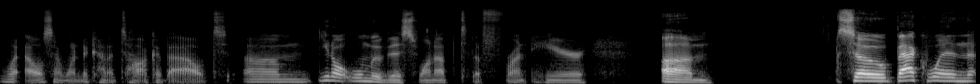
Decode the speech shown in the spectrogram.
what else I wanted to kind of talk about. Um, you know, we'll move this one up to the front here. Um, so back when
